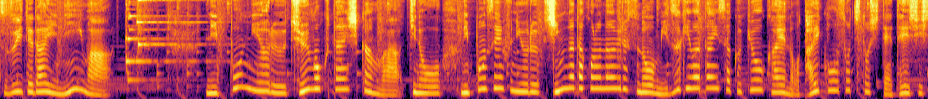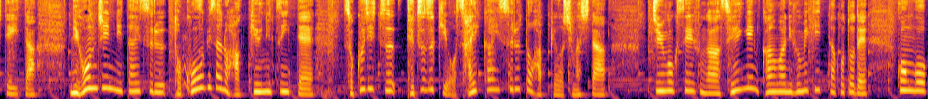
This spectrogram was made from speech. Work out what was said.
続いて第2位は日本にある中国大使館は昨日日本政府による新型コロナウイルスの水際対策強化への対抗措置として停止していた日本人に対する渡航ビザの発給について即日手続きを再開すると発表しました。中国政府が制限緩和に踏み切ったことで今後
